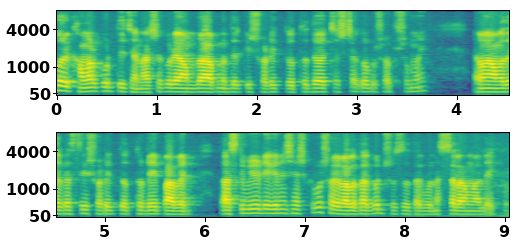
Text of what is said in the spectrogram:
করে খামার করতে চান, আশা করি আমরা আপনাদেরকে সঠিক তথ্য দেওয়ার চেষ্টা করব সবসময় এবং আমাদের কাছ থেকে সঠিক তথ্যটাই পাবেন। তো আজকে ভিডিওটি এখানে শেষ করব। সবাই ভালো থাকবেন, সুস্থ থাকবেন। আসসালামু আলাইকুম।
